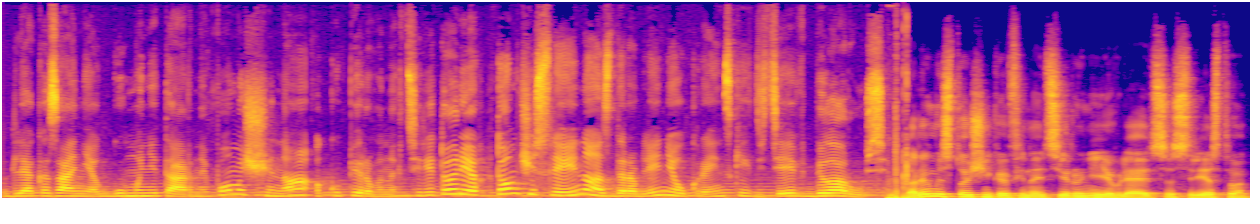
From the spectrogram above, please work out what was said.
для оказания гуманитарной помощи на оккупированных территориях, в том числе и на оздоровление украинских детей в Беларуси. Вторым источником финансирования являются средства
